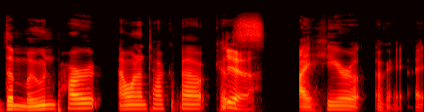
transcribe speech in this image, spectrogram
The moon part I want to talk about because Yeah. I hear okay, I,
